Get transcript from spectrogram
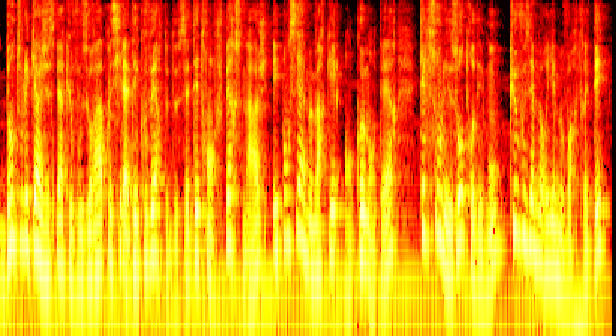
Dans tous les cas, j'espère que vous aurez apprécié la découverte de cet étrange personnage et pensez à me marquer en commentaire quels sont les autres démons que vous aimeriez me voir traiter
